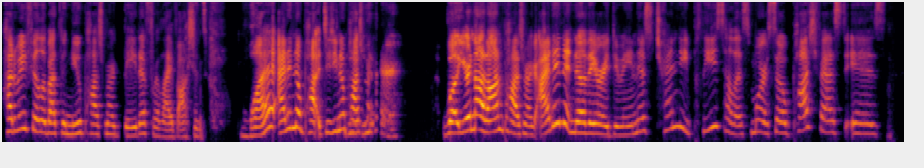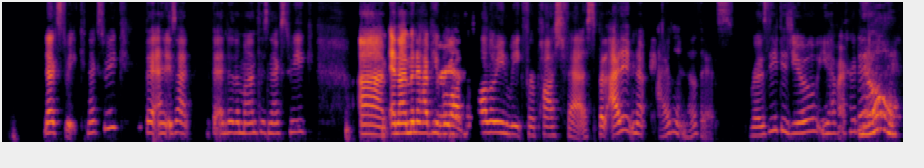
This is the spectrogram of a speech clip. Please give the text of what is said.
How do we feel about the new Poshmark beta for live auctions? What? I didn't know. Po- Did you know Poshmark? Well, you're not on Poshmark. I didn't know they were doing this. Trendy, please tell us more. So Poshfest is next week. Next week? The end is that the end of the month is next week. Um, and I'm gonna have people on the following week for Posh Fest. But I didn't know I didn't know this. Rosie, did you? You haven't heard it? No.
